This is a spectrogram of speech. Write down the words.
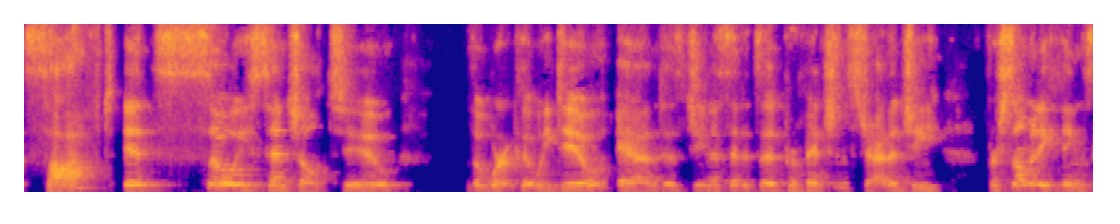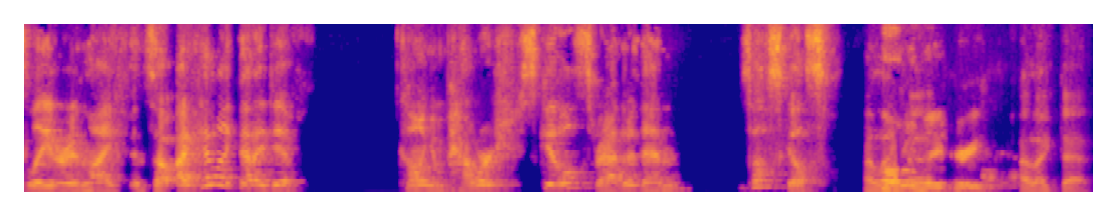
soft. It's so essential to the work that we do. And as Gina said, it's a prevention strategy for so many things later in life. And so I kind of like that idea of calling them power skills rather than soft skills. I like Totally that. agree. I like that.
